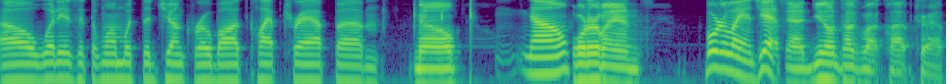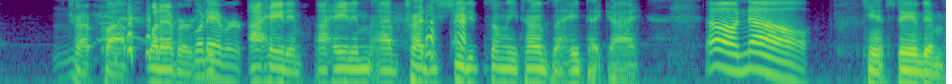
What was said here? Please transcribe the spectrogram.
oh, what is it? The one with the junk robot, Claptrap. Um, no no, borderlands Borderlands. Yes. Yeah, you don't talk about claptrap. Trap clap, whatever. Whatever. It's- I hate him. I hate him. I've tried to shoot him so many times. I hate that guy. Oh no! Can't stand him.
